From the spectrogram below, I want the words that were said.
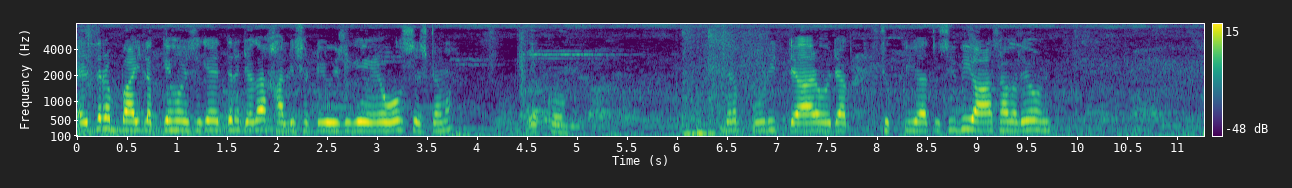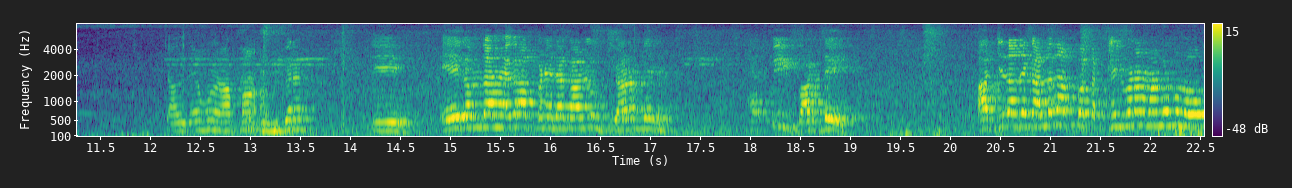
ਇੱਧਰ ਬਾਈ ਲੱਗੇ ਹੋਏ ਸੀਗੇ ਇੱਧਰ ਜਗ੍ਹਾ ਖਾਲੀ ਛੱਡੀ ਹੋਈ ਸੀਗੀ ਇਹ ਉਹ ਸਿਸਟਮ ਦੇਖੋ ਇੱਧਰ ਪੂਰੀ ਤਿਆਰ ਹੋ ਜਾ ਚੁੱਕੀ ਆ, ਤੁਸੀਂ ਵੀ ਆ ਸਕਦੇ ਹੋ। ਚੱਲਦੇ ਹੁਣ ਆਪਾਂ ਅੰਦਰ। ਤੇ ਇਹ ਗੰਦਾ ਹੈਗਾ ਆਪਣੇ ਦਾ ਕੱਲ ਨੂੰ ਜਨਮ ਦਿਨ। ਹੈਪੀ ਬਰਥਡੇ ਅੱਜ ਦਾ ਤੇ ਕੱਲ ਦਾ ਆਪਾਂ ਇਕੱਠੇ ਹੀ ਬਣਾਵਾਂਗੇ ਵਲੋਗ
